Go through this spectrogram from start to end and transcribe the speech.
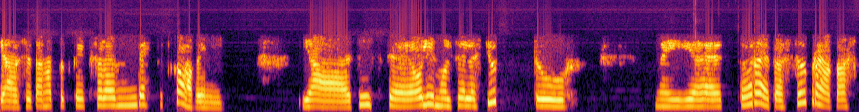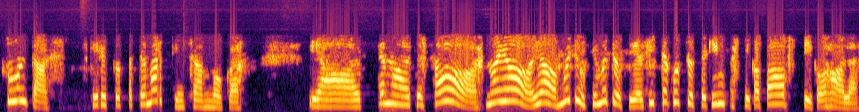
ja seda natuke, eks ole, on tehtud ka veni. ja siis äh, oli mul sellest juttu meie toreda sõbraga Skrundast, kirikuõpetaja Martin Sammuga ja tema ütles, aa, no jaa, jaa, muidugi, muidugi ja siis te kutsute kindlasti ka paavsti kohale.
